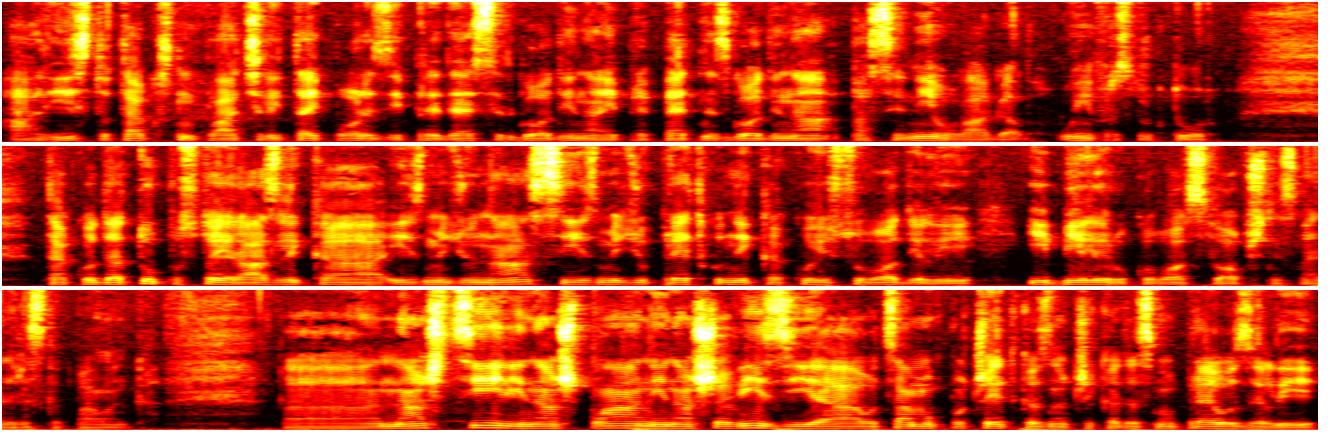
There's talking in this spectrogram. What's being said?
Ali isto tako smo plaćali taj porez i pre 10 godina i pre 15 godina, pa se nije ulagalo u infrastrukturu. Tako da tu postoji razlika između nas i između prethodnika koji su vodili i bili rukovodstvo opštine Smederevska palanka naš cilj i naš plan i naša vizija od samog početka, znači kada smo preuzeli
